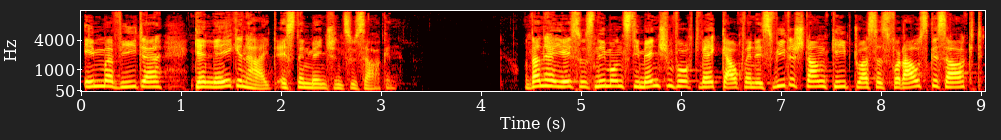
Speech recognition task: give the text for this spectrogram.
immer wieder Gelegenheit, es den Menschen zu sagen. Und dann, Herr Jesus, nimm uns die Menschenfurcht weg, auch wenn es Widerstand gibt. Du hast es vorausgesagt.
